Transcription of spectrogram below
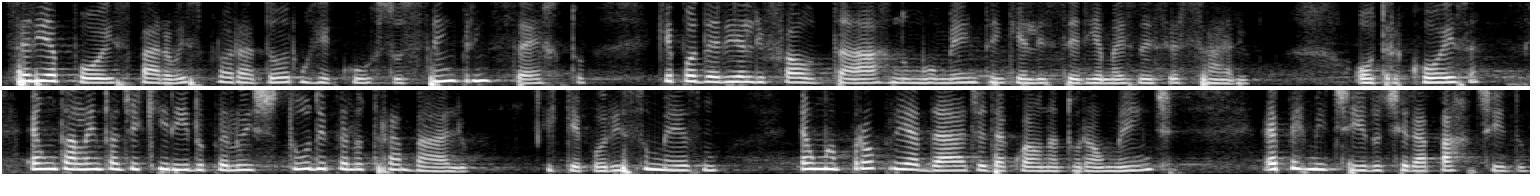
Seria, pois, para o explorador um recurso sempre incerto que poderia lhe faltar no momento em que ele seria mais necessário. Outra coisa é um talento adquirido pelo estudo e pelo trabalho, e que, por isso mesmo, é uma propriedade da qual, naturalmente, é permitido tirar partido.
